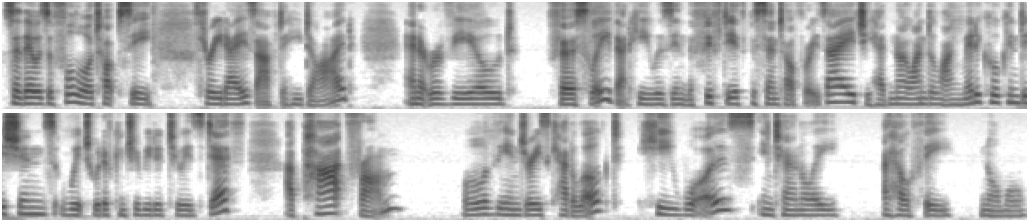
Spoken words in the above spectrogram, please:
So there was a full autopsy three days after he died, and it revealed firstly that he was in the 50th percentile for his age. He had no underlying medical conditions which would have contributed to his death. Apart from all of the injuries catalogued, he was internally a healthy, normal,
